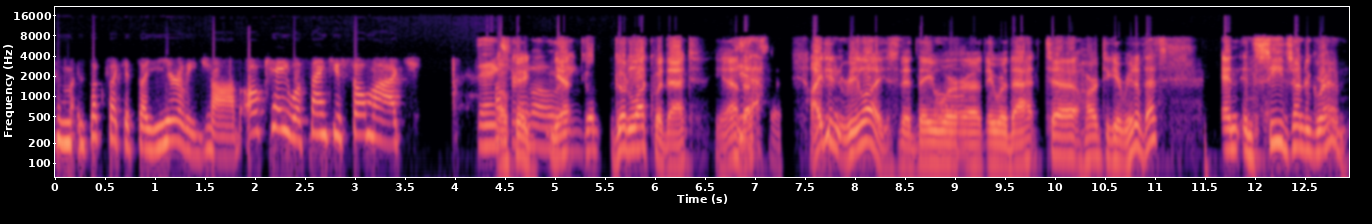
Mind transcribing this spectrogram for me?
It looks like it's a yearly job. Okay. Well, thank you so much. Thanks okay. Yeah. Good, good luck with that. Yeah. yeah. That's, uh, I didn't realize that they were oh. uh, they were that uh, hard to get rid of. That's and and seeds underground.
